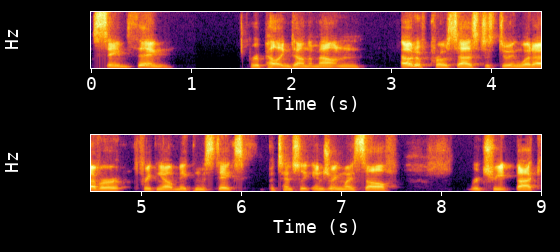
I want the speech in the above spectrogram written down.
Same thing, rappelling down the mountain, out of process, just doing whatever, freaking out, making mistakes, potentially injuring myself, retreat back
